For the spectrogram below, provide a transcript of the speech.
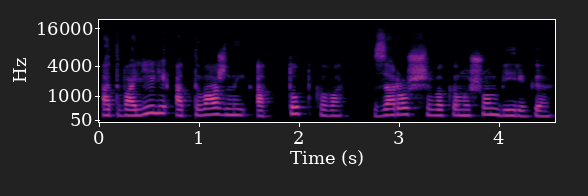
отвалили отважный от топкого, заросшего камышом берега.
